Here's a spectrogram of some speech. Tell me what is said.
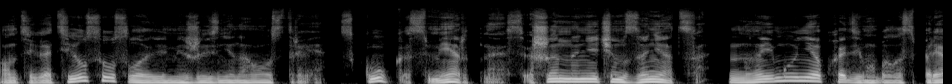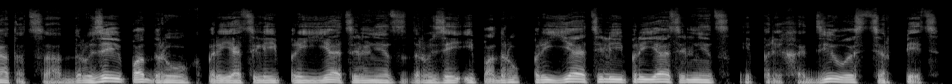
Он тяготился условиями жизни на острове. Скука смертная, совершенно нечем заняться. Но ему необходимо было спрятаться от друзей и подруг, приятелей и приятельниц, друзей и подруг, приятелей и приятельниц, и приходилось терпеть.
